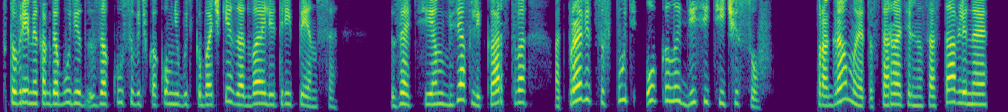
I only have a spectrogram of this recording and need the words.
в то время, когда будет закусывать в каком-нибудь кабачке за два или три пенса. Затем, взяв лекарство, отправиться в путь около десяти часов. Программа эта, старательно составленная,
